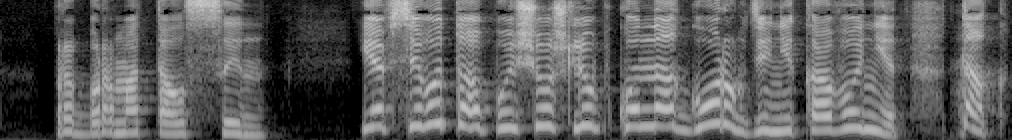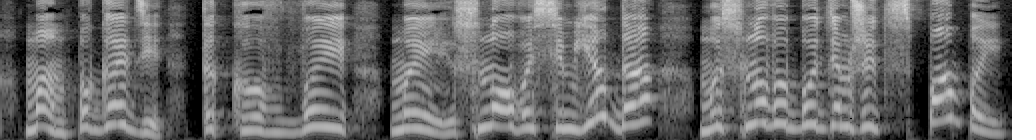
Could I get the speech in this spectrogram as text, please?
— пробормотал сын. Я всего-то опущу шлюпку на гору, где никого нет. Так, мам, погоди, так вы, мы снова семья, да? Мы снова будем жить с папой?»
